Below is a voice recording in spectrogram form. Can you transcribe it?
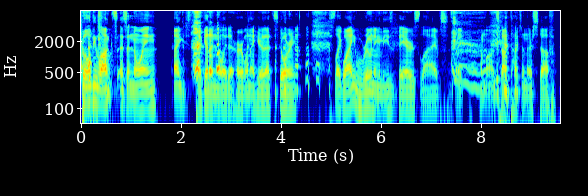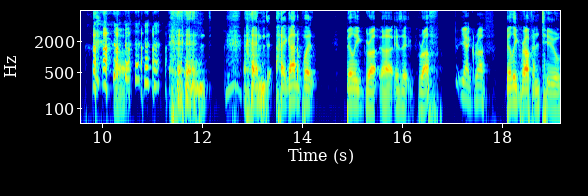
Goldilocks is annoying. I I get annoyed at her when I hear that story. It's like, why are you ruining these bears' lives? It's like, come on, stop touching their stuff. Uh, and and I got to put Billy Gruff. Uh, is it Gruff? yeah, Gruff. Billy Gruff in two.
